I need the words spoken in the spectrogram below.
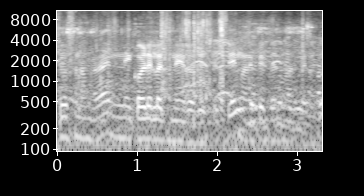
చూస్తున్నాం కదా ఇన్ని కోడలు వచ్చినాయి ఈరోజు వచ్చేసి మన పెద్దల మార్కెట్కు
